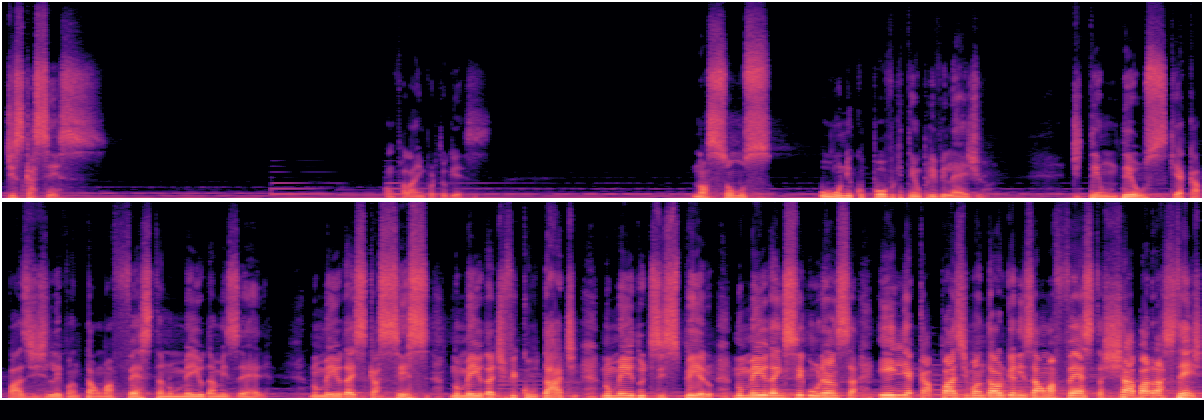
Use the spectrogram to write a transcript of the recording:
de escassez. Vamos falar em português. Nós somos o único povo que tem o privilégio de ter um Deus que é capaz de levantar uma festa no meio da miséria no meio da escassez, no meio da dificuldade, no meio do desespero, no meio da insegurança, Ele é capaz de mandar organizar uma festa, Shabarastej.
